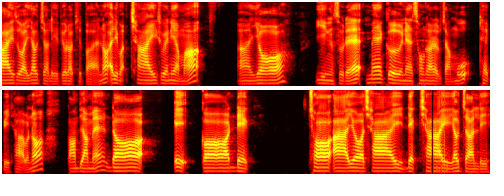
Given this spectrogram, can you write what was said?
ายဆိုတာယောက်ျားလေးပြောတာဖြစ်ပါတယ်เนาะအဲ့ဒီမှာ chai ဆိုတဲ့နေရာမှာ အာယောရင်ဆိုတဲ့မဲកើနဲ့ဆုံးထားတဲ့ကြောင့်မို့ထည့်ပေးထားပါเนาะပေါင်းပြမယ် dot เอกกอเด็กชออายอชาย เด็กชายယောက်ျားလေး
